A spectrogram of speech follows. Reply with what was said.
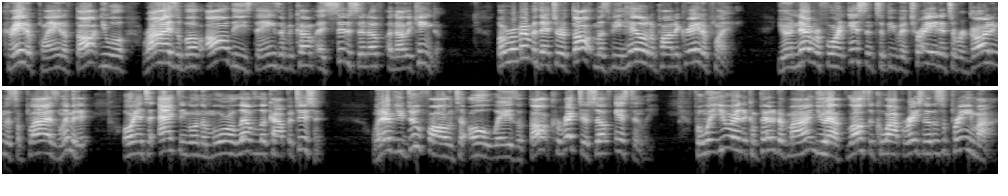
creative plane of thought, you will rise above all these things and become a citizen of another kingdom. But remember that your thought must be held upon the creative plane. You're never for an instant to be betrayed into regarding the supply as limited or into acting on the moral level of competition. Whenever you do fall into old ways of thought, correct yourself instantly. For when you are in the competitive mind, you have lost the cooperation of the supreme mind.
